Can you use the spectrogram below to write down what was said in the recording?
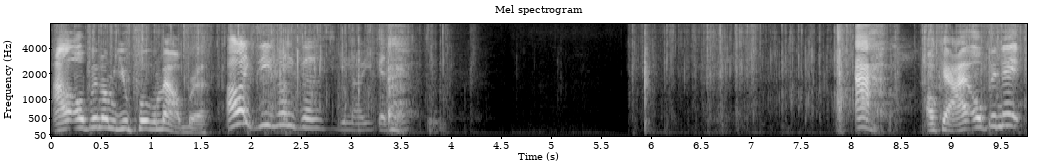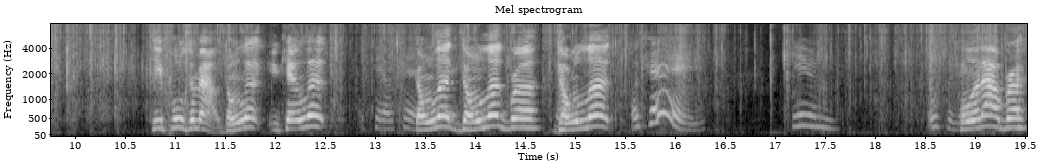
I'll open them. You pull them out, bruh. I like these ones because, you know, you get them. Ah. Okay, I opened it. He pulls them out. Don't look. You can't look. Okay, okay. Don't okay, look. Don't look, bruh. Don't look. Okay. Can't even open Pull it out, bruh.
